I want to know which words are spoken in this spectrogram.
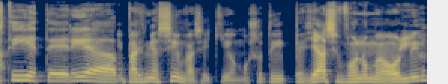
αυτή η εταιρεία... Υπάρχει μια σύμβαση εκεί όμως. Ότι παιδιά συμφωνούμε όλοι. Ο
